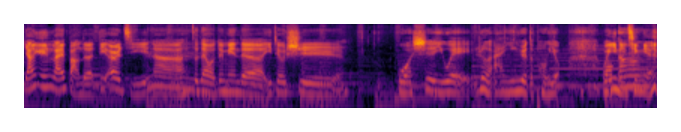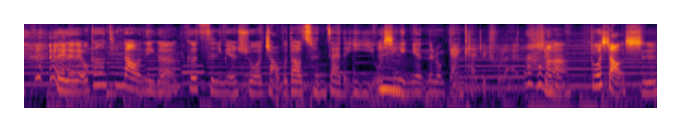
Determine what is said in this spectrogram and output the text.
杨云来访的第二集。那坐在我对面的依旧是。我是一位热爱音乐的朋友，文艺女青年。对对对，我刚刚听到那个歌词里面说找不到存在的意义，我心里面那种感慨就出来了，是吗？多少时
